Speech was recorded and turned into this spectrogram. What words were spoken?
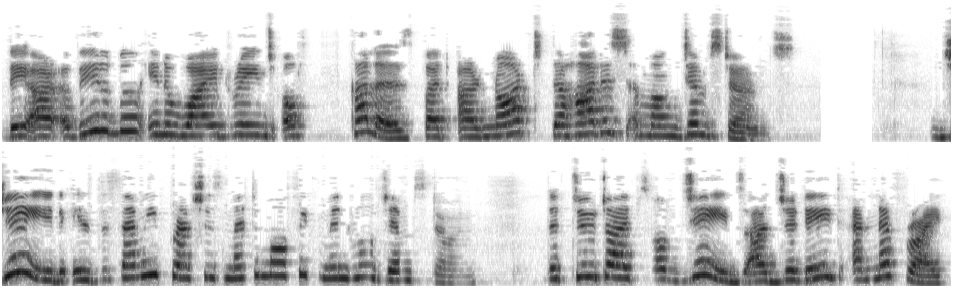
They are available in a wide range of colors but are not the hardest among gemstones. Jade is the semi-precious metamorphic mineral gemstone. The two types of jades are jadeite and nephrite.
